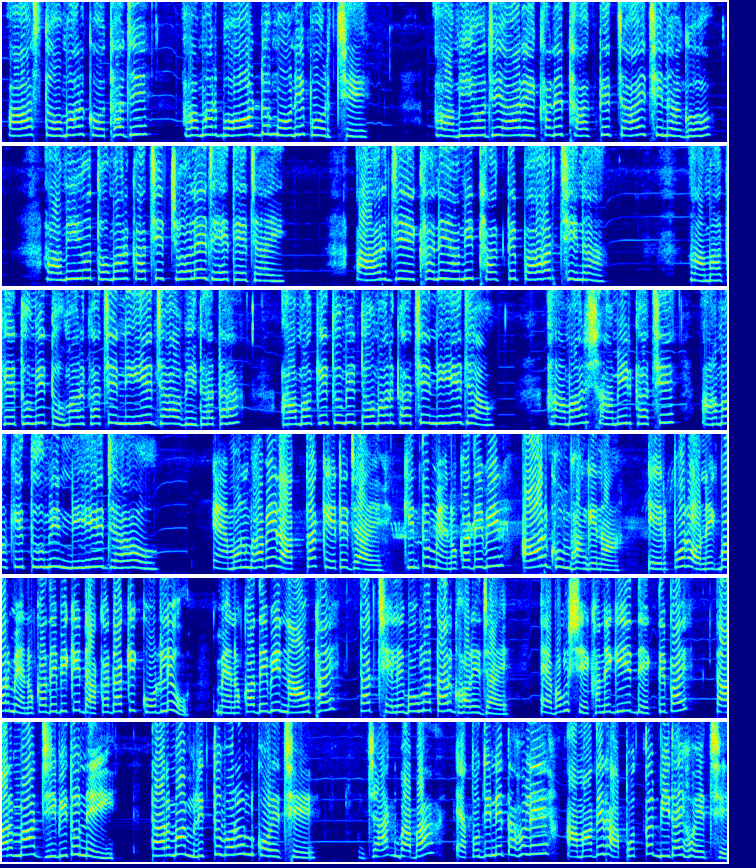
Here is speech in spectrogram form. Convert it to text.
আজ তোমার কথা যে আমার বড্ড মনে পড়ছে। আমিও যে আর এখানে থাকতে চাইছি না গো। আমিও তোমার কাছে চলে যেতে চাই। আর যে এখানে আমি থাকতে পারছি না। আমাকে তুমি তোমার কাছে নিয়ে যাও, বিধাতা। আমাকে তুমি তোমার কাছে নিয়ে যাও। আমার স্বামীর কাছে আমাকে তুমি নিয়ে যাও। এমনভাবে রাতটা কেটে যায়, কিন্তু মেনকা দেবীর আর ঘুম ভাঙে না। এরপর অনেকবার মেনকা দেবীকে ডাকাডাকি করলেও মেনকা দেবী না উঠায় তার ছেলে বৌমা তার ঘরে যায় এবং সেখানে গিয়ে দেখতে পায় তার মা জীবিত নেই, তার মা মৃত্যুবরণ করেছে। যাক বাবা, এতদিনে তাহলে আমাদের আপত্তা বিদায় হয়েছে।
